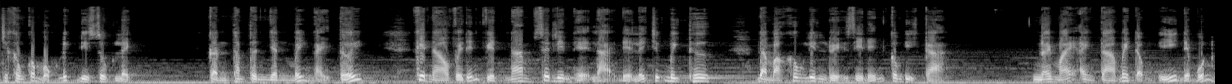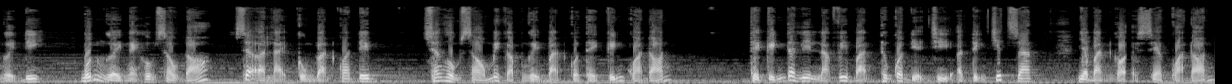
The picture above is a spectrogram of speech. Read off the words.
chứ không có mục đích đi du lịch. Cần thăm thân nhân mấy ngày tới, Khi nào về đến Việt Nam sẽ liên hệ lại để lấy chứng minh thư, Đảm bảo không liên lụy gì đến công ty cả. Nói mãi anh ta mới đồng ý để bốn người đi. Bốn người ngày hôm sau đó Sẽ ở lại cùng đoàn qua đêm. Sáng hôm sau mới gặp người bạn của thầy Kính qua đón. Thầy Kính đã liên lạc với bạn thông qua địa chỉ ở tỉnh Chiết Giang Nhà bạn gọi xe qua đón.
